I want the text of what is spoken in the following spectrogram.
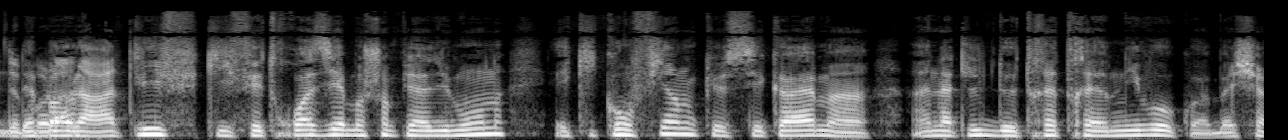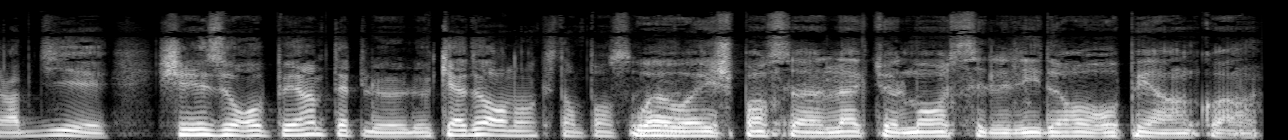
De de Paula. Radcliffe, qui fait troisième au championnat du monde et qui confirme que c'est quand même un, un athlète de très très haut niveau. Quoi. Bachir Abdi est chez les Européens peut-être le, le cador, non? Qu'est-ce que t'en penses? Ouais, ouais, je pense euh, là actuellement c'est le leader européen, quoi.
